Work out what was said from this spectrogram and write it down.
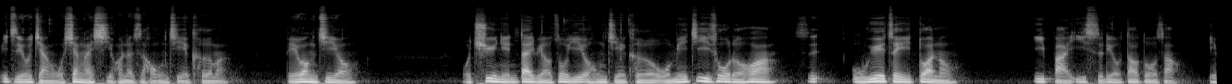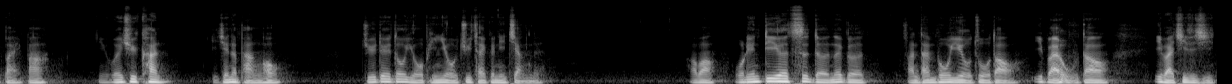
一直有讲，我向来喜欢的是红杰科嘛。别忘记哦，我去年代表作也有红杰科，我没记错的话是五月这一段哦。一百一十六到多少？一百八。你回去看以前的盘后，绝对都有凭有据才跟你讲的，好不好？我连第二次的那个反弹波也有做到，一百五到一百七十几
